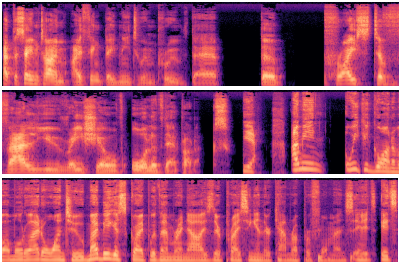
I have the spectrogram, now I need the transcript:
At the same time, I think they need to improve their the price to value ratio of all of their products. Yeah. I mean, we could go on about Moto. I don't want to. My biggest gripe with them right now is their pricing and their camera performance. It's it's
